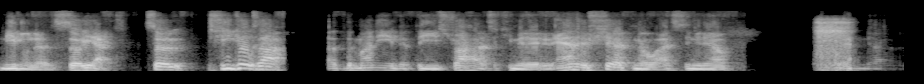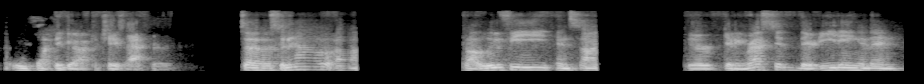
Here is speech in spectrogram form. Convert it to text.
needle nose. So yeah, so she goes off uh, the money that the Straw Hats accumulated and their ship, no less, and you know and uh, they go after chase after. So so now uh, Luffy and Sanji. They're getting rested. They're eating, and then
